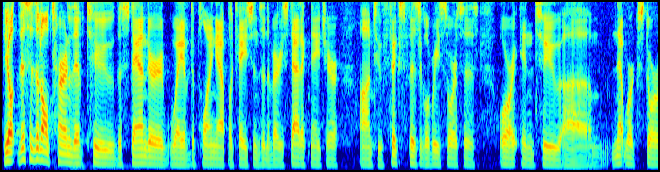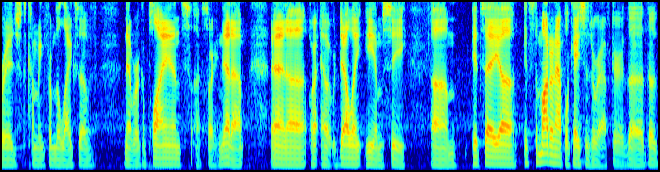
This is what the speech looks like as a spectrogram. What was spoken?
the, this is an alternative to the standard way of deploying applications in a very static nature onto fixed physical resources or into um, network storage coming from the likes of Network Appliance, uh, sorry, NetApp, and uh, or, or Dell EMC. Um, it's a, uh, it's the modern applications we're after, the, the,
